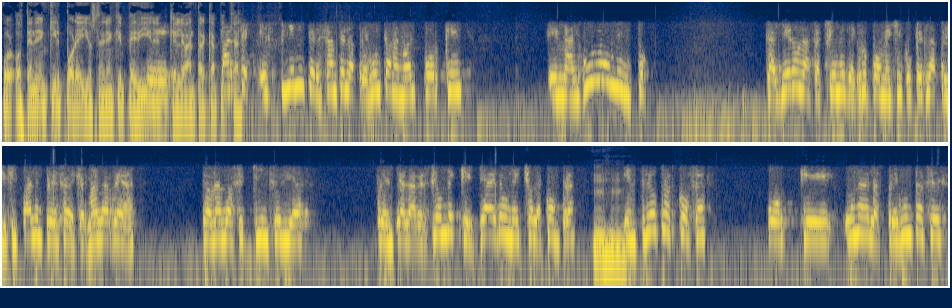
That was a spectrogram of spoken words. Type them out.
O, tendrían que ir por ellos? ¿Tendrían que pedir eh, que levantar capital? es bien interesante la pregunta, Manuel, porque en algún momento cayeron las acciones de Grupo México, que es la principal empresa de Germán Larrea, estoy hablando hace 15 días, frente a la versión de que ya era un hecho la compra, entre otras cosas, porque una de las preguntas es,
